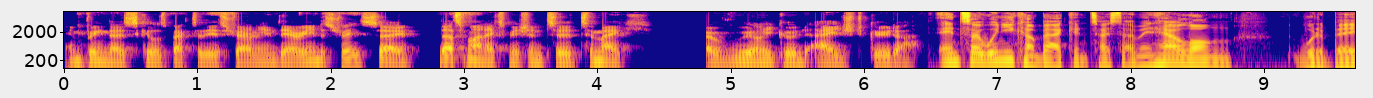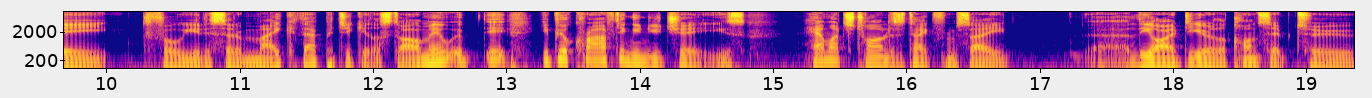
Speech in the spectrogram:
and bring those skills back to the Australian dairy industry. So that's my next mission to to make a really good aged Gouda. And so when you come back and taste that, I mean, how long would it be for you to sort of make that particular style? I mean, if you're crafting a new cheese, how much time does it take from, say, uh, the idea or the concept to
